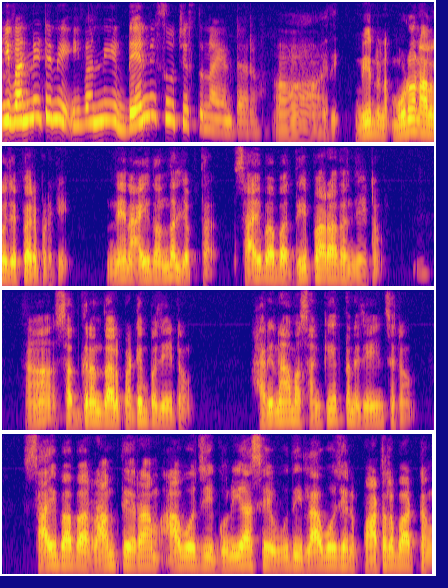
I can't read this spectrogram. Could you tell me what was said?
ఇవన్నిటిని ఇవన్నీ దేన్ని సూచిస్తున్నాయంటారు? ఆ, ఇది మీరు మూడో నాలుగో చెప్పారు ఇప్పటికి. నేను ఐదు వందలు చెప్తా. సాయిబాబా దీపారాధన చేయటం ఆ, సద్గ్రంథాలు పఠింపజేయటం హరినామ సంకీర్తన చేయించటం సాయిబాబా రామ్ తే రామ్ ఆవోజీ గునియాసే ఊది లావోజీ అని పాటలు పాడటం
